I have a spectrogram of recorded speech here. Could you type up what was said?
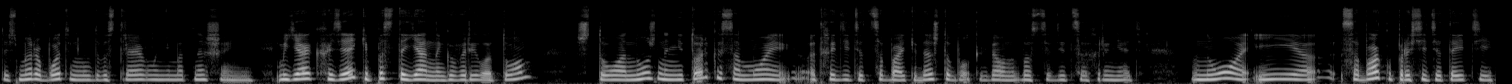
То есть мы работаем над выстраиванием отношений. Я к хозяйке постоянно говорила о том, что нужно не только самой отходить от собаки, да, чтобы когда он вас садится охранять, но и собаку просить отойти.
